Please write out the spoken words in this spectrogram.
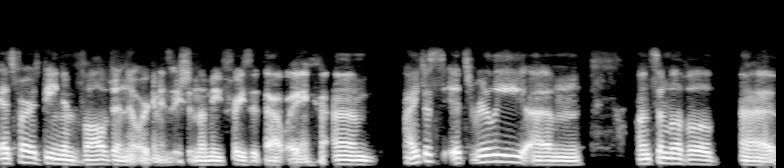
as far as being involved in the organization, let me phrase it that way. Um, I just it's really um, on some level uh,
